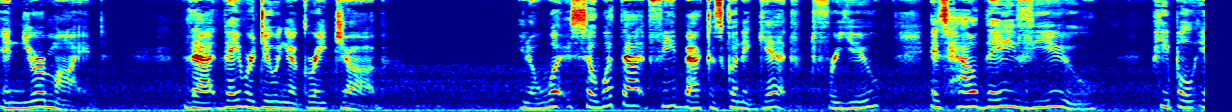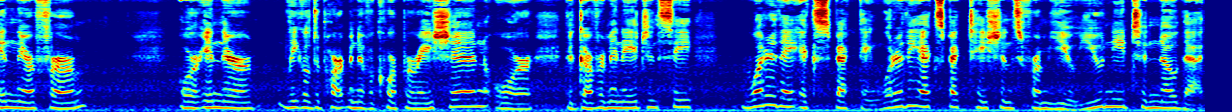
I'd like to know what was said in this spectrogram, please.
in your mind that they were doing a great job? You know, what so what that feedback is going to get for you is how they view people in their firm or in their legal department of a corporation or the government agency what are they expecting? What are the expectations from you? You need to know that.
